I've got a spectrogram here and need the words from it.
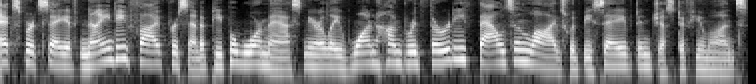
Experts say if 95% of people wore masks, nearly 130,000 lives would be saved in just a few months.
